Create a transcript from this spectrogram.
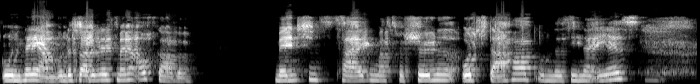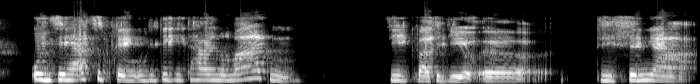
und naja, und das war dann jetzt meine Aufgabe. Menschen zu zeigen, was für schöne Ort da habe und das Sinai ist und sie herzubringen. Und die digitalen Nomaden, die quasi die, äh, die sind ja,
